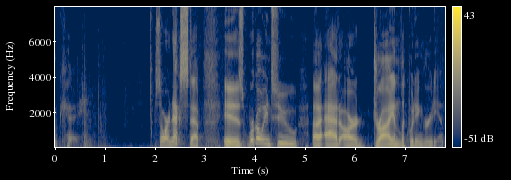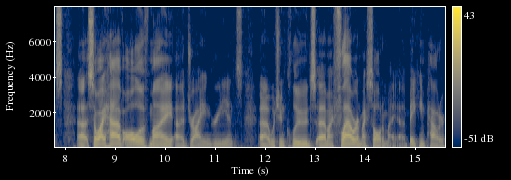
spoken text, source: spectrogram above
Okay. So our next step is we're going to uh, add our dry and liquid ingredients. Uh, so I have all of my uh, dry ingredients, uh, which includes uh, my flour and my salt and my uh, baking powder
